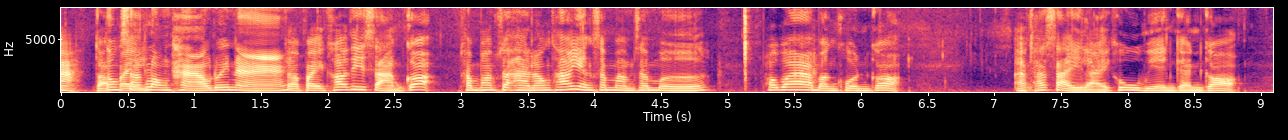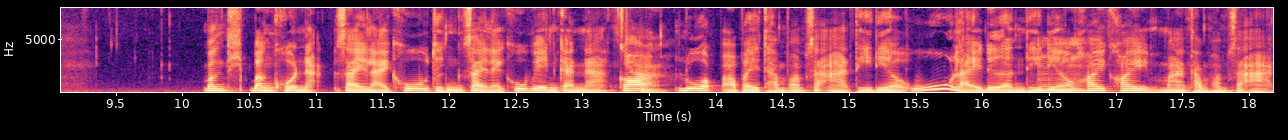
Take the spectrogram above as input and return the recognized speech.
อะต่อต้องไปซักรองเท้าด้วยนะ ต่อไปข้อที่สามก็ทำความสะอาดรองเท้าอย่างสม่ำเสมอ เพราะว่าบางคนก็อะถ้าใส่หลายคู่เวียนกันก็ บางทีบางคนอะใส่หลายคู่ถึงใส่หลายคู่เวียนกันนะ ก็ค่ะรวบเอาไปทำความสะอาดทีเดียวอู้หลายเดือนทีเดียวอืมค่อยๆมาทำความสะอาด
